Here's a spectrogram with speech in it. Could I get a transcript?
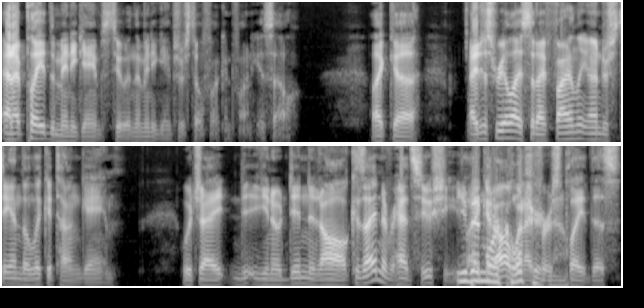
And I played the mini games too, and the mini games are still fucking funny as hell. Like, uh, I just realized that I finally understand the Lickitung game, which I, you know, didn't at all because I never had sushi You've like, been at more all when I first now. played this.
